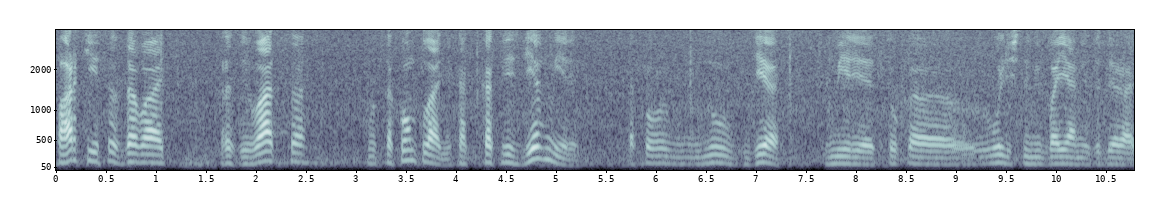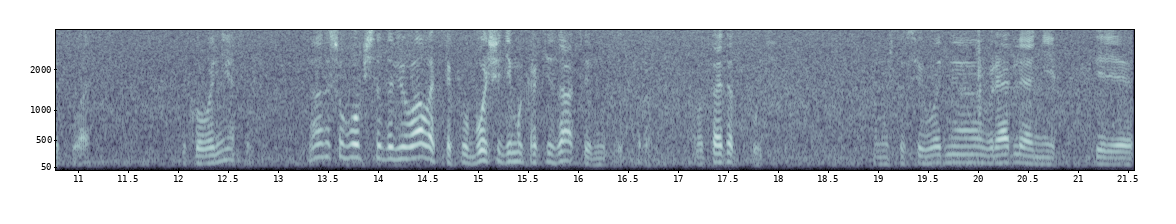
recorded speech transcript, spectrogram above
партии создавать, развиваться, вот в таком плане, как, как везде в мире. Такого, ну, где в мире только уличными боями забирают власть. Такого нет. Надо, чтобы общество добивалось такой больше демократизации внутри страны. Вот этот путь. Потому что сегодня вряд ли они пере-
